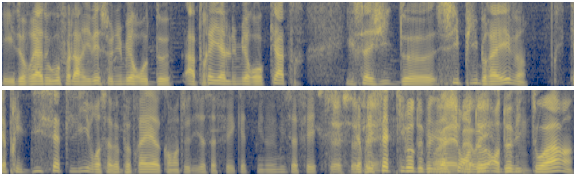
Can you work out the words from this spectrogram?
Et il devrait à nouveau falloir arriver sur le numéro 2. Après, il y a le numéro 4. Il s'agit de CP Brave, qui a pris 17 livres. Ça fait à peu près, euh, comment te dire, ça fait 4 millions et demi, ça fait Ça- ça il a pris fait- 7 kilos de pénalisation Ouais, en, bah deux, oui. en deux victoires,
